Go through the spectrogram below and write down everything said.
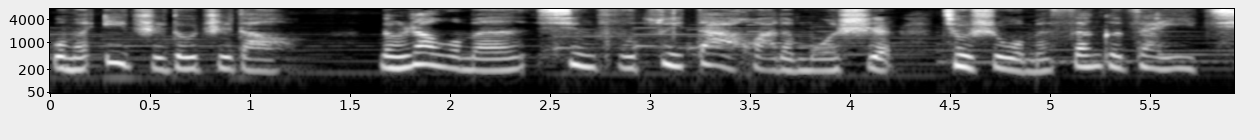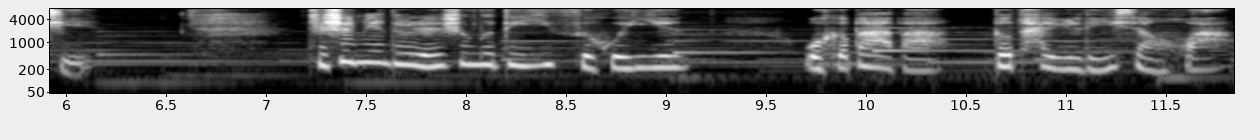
我们一直都知道，能让我们幸福最大化的模式就是我们三个在一起。只是面对人生的第一次婚姻，我和爸爸都太于理想化，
